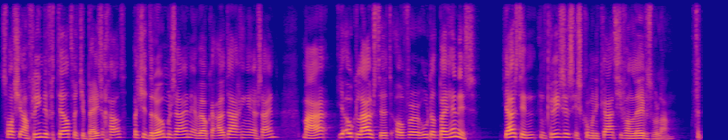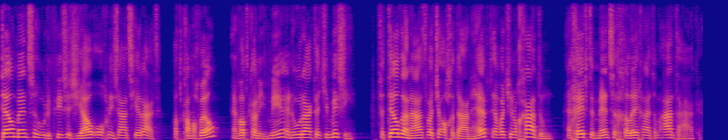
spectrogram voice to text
Zoals je aan vrienden vertelt wat je bezighoudt, wat je dromen zijn en welke uitdagingen er zijn, maar je ook luistert over hoe dat bij hen is. Juist in een crisis is communicatie van levensbelang. Vertel mensen hoe de crisis jouw organisatie raakt. Wat kan nog wel en wat kan niet meer en hoe raakt dat je missie? Vertel daarnaast wat je al gedaan hebt en wat je nog gaat doen. En geef de mensen gelegenheid om aan te haken.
